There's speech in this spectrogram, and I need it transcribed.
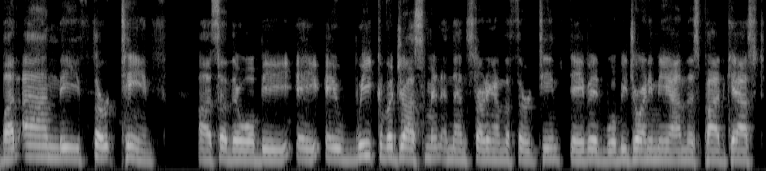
but on the 13th. Uh, so there will be a, a week of adjustment. And then starting on the 13th, David will be joining me on this podcast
